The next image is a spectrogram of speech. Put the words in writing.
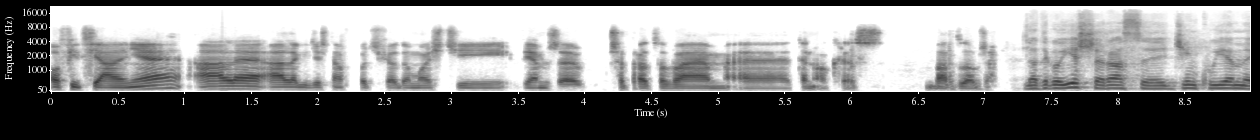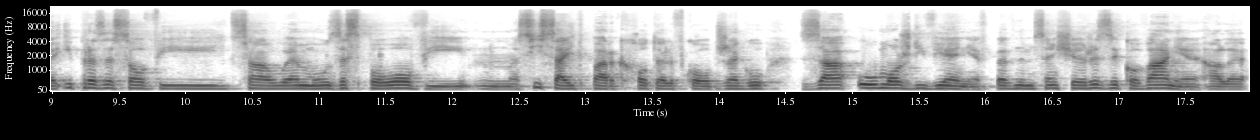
oficjalnie, ale, ale gdzieś tam w podświadomości wiem, że przepracowałem e, ten okres bardzo dobrze. Dlatego jeszcze raz e, dziękujemy i prezesowi, i całemu zespołowi mm, Seaside Park Hotel w Kołobrzegu za umożliwienie, w pewnym sensie ryzykowanie, ale,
